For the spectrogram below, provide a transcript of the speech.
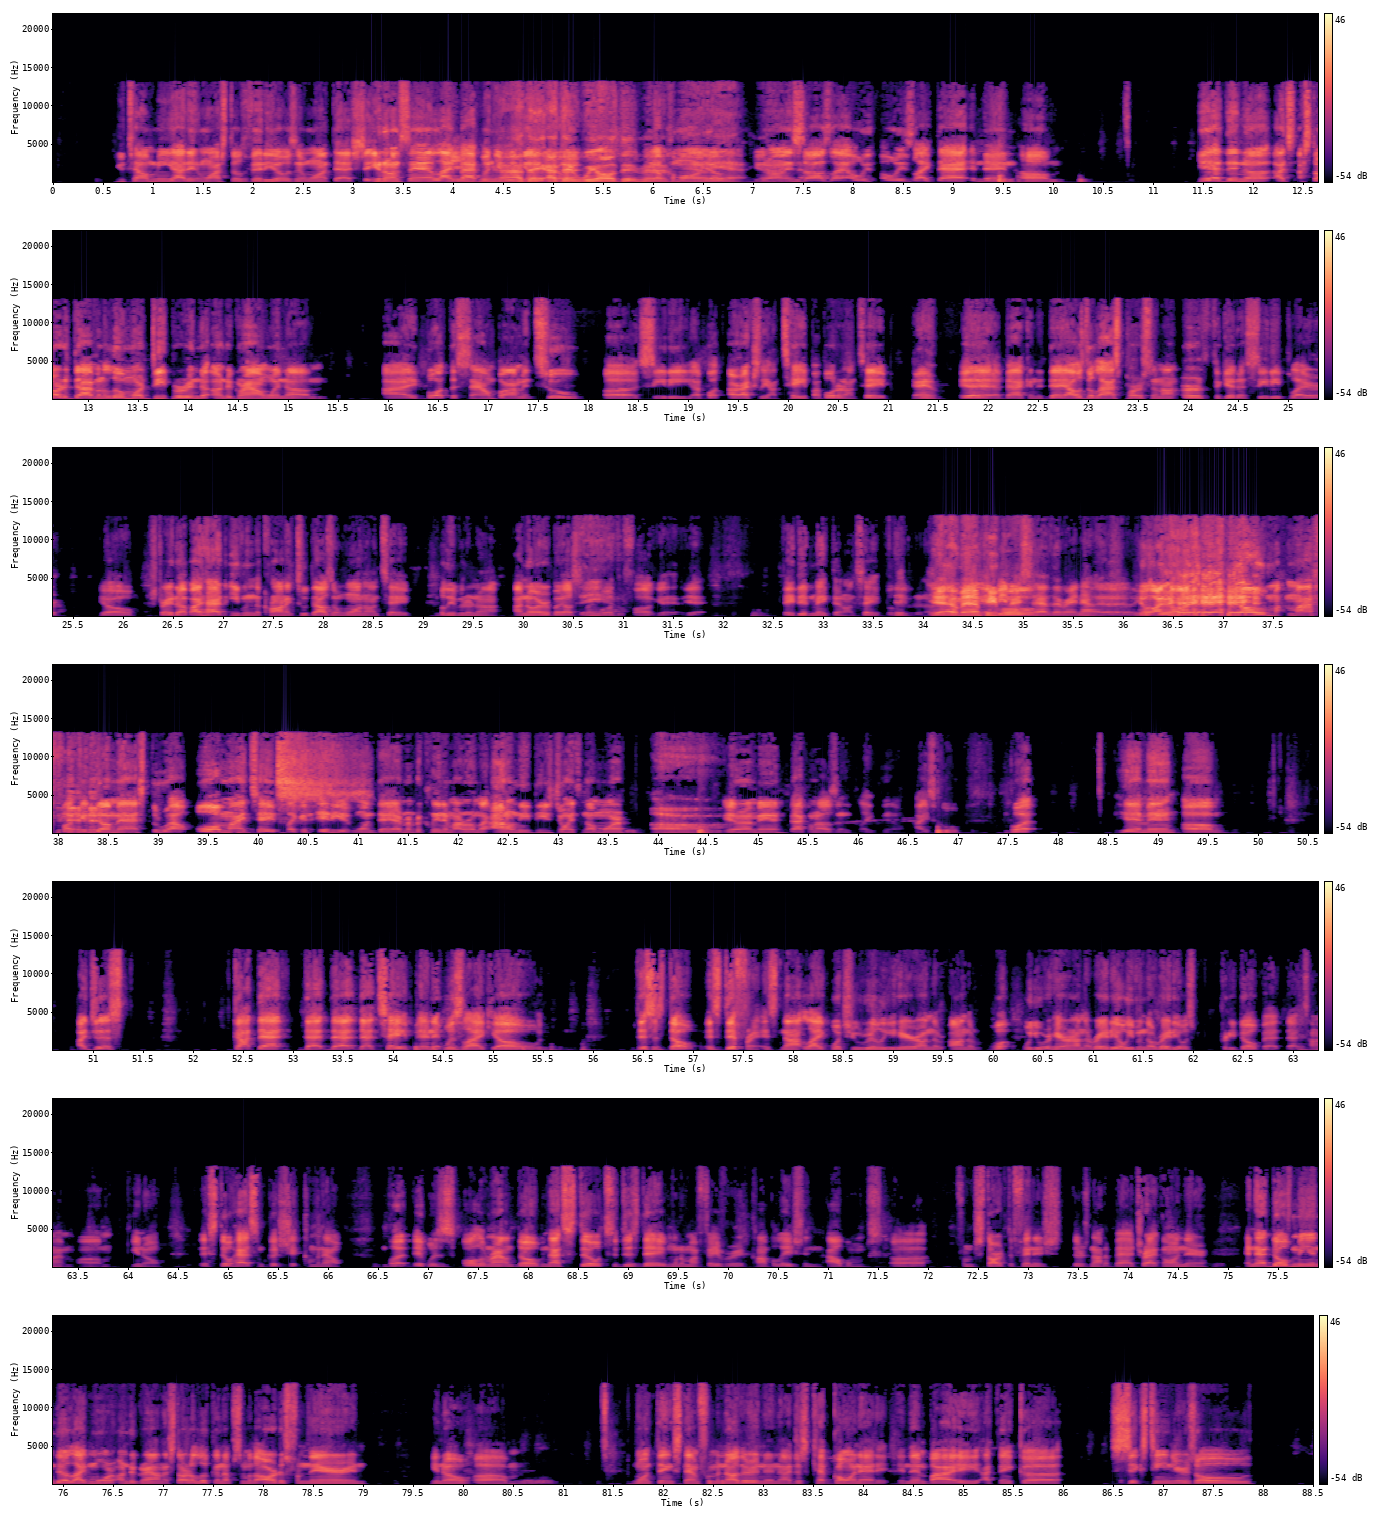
you tell me I didn't watch those videos and want that shit. You know what I'm saying? Like back when you was I think I younger, think we all did, man. Yo, come on, Hell yo. yeah. You You know, already and know. so I was like, always, always like that. And then, um, yeah, then uh, I, I started diving a little more deeper into underground when um, I bought the Soundbombing Two uh CD. I bought, or actually on tape. I bought it on tape. Damn. Yeah, back in the day, I was the last person on earth to get a CD player. Yo, straight up, I had even the Chronic 2001 on tape. Believe it or not, I know everybody else is like, "What the fuck?" Yeah, yeah. They did make that on tape. Believe it or not. Yeah, man, It'd be nice people- to have that right now. Yeah. actually. Yo, I know. I, yo, my, my fucking dumbass threw out all my tapes like an idiot one day. I remember cleaning my room like I don't need these joints no more. Oh, You know what I mean? Back when I was in like you know high school, but yeah, man. Um, I just got that that that that tape, and it was like, yo, this is dope. It's different. It's not like what you really hear on the on the what what you were hearing on the radio. Even though radio was pretty dope at that time. Um, you know, it still had some good shit coming out, but it was all around dope, and that's still to this day one of my favorite compilation albums. Uh, from start to finish, there's not a bad track on there, and that dove me into like more underground. I started looking up some of the artists from there, and you know, um, one thing stemmed from another, and then I just kept going at it. And then by I think uh, 16 years old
